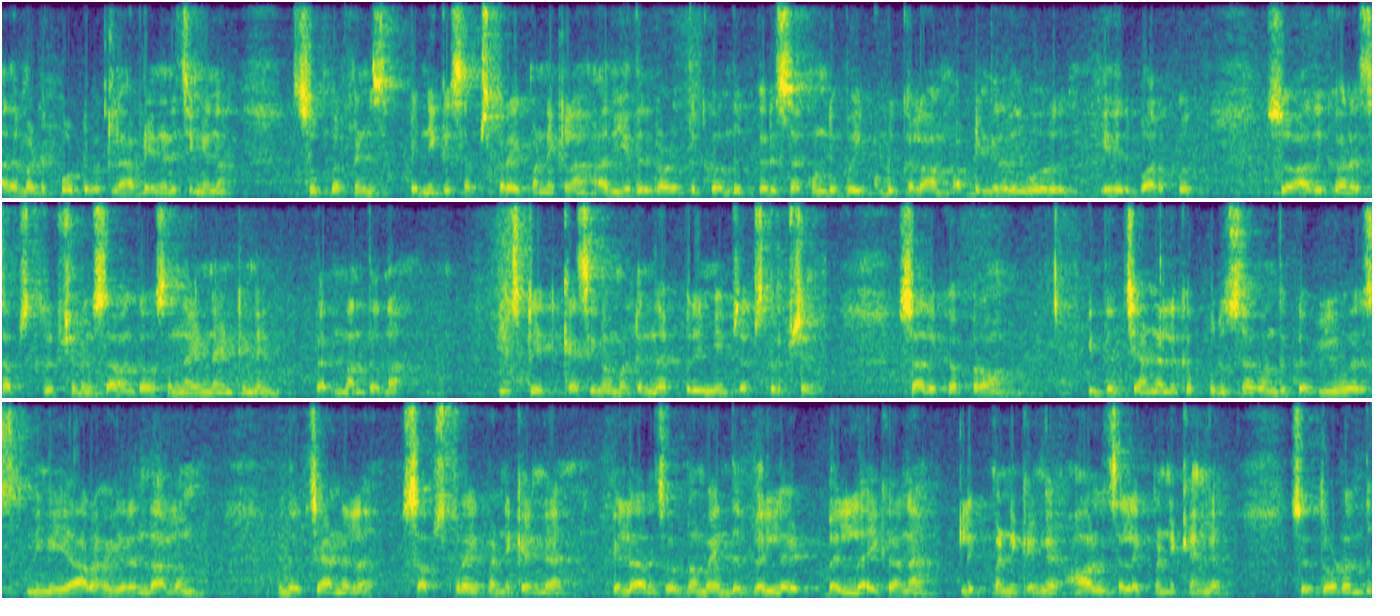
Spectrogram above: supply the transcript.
அதை மட்டும் போட்டு வைக்கலாம் அப்படின்னு நினச்சிங்கன்னா சூப்பர் ஃப்ரெண்ட்ஸ் பென்னிக்கு சப்ஸ்கிரைப் பண்ணிக்கலாம். அது எதிர்காலத்துக்கு வந்து பெருசாக கொண்டு போய் கொடுக்கலாம் அப்படிங்கிறது ஒரு எதிர்பார்ப்பு. ஸோ அதுக்கான சப்ஸ்கிரிப்ஷனும் seven thousand nine ninety nine per month தான். இன்ஸ்டேட் கசினோ மட்டும்தான் ப்ரீமியம் சப்ஸ்கிரிப்ஷன் ஸோ அதுக்கப்புறம் இந்த சேனலுக்கு புதுசாக வந்திருக்க வியூவர்ஸ் நீங்கள் யாராக இருந்தாலும் இந்த சேனலை சப்ஸ்கிரைப் பண்ணிக்கோங்க. எல்லோரும் சொல்கிற மாதிரி இந்த பெல் பெல் ஐக்கானை கிளிக் பண்ணிக்கோங்க. ஆல் செலக்ட் பண்ணிக்கோங்க. ஸோ தொடர்ந்து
